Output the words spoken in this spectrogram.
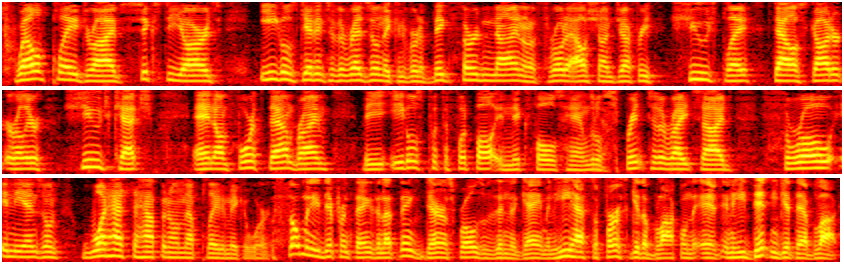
12 play drive, 60 yards. Eagles get into the red zone. They convert a big third and nine on a throw to Alshon Jeffery. Huge play. Dallas Goedert earlier, huge catch. And on fourth down, Brian, the Eagles put the football in Nick Foles' hand. Little sprint to the right side, throw in the end zone. What has to happen on that play to make it work? So many different things, and I think Darren Sproles was in the game, and he has to first get a block on the edge, and he didn't get that block,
